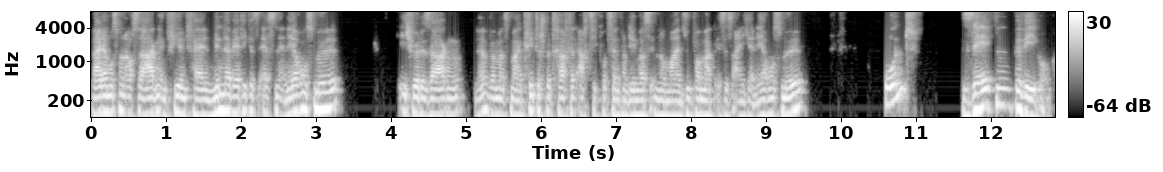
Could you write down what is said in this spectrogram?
Leider muss man auch sagen, in vielen Fällen minderwertiges Essen, Ernährungsmüll. Ich würde sagen, ne, wenn man es mal kritisch betrachtet, 80 Prozent von dem, was im normalen Supermarkt ist, ist eigentlich Ernährungsmüll. Und selten Bewegung.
